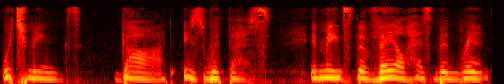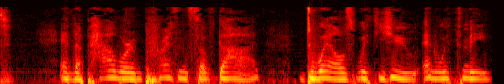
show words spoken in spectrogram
which means God is with us. It means the veil has been rent and the power and presence of God dwells with you and with me.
